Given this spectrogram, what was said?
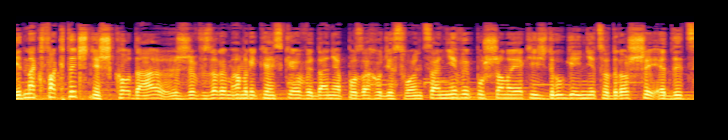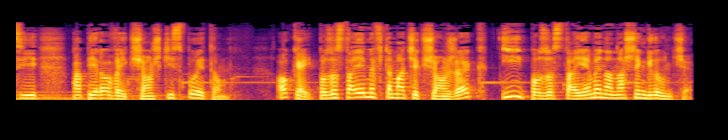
Jednak faktycznie szkoda, że wzorem amerykańskiego wydania Po zachodzie słońca nie wypuszczono jakiejś drugiej, nieco droższej edycji papierowej książki z płytą. Ok, pozostajemy w temacie książek i pozostajemy na naszym gruncie.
